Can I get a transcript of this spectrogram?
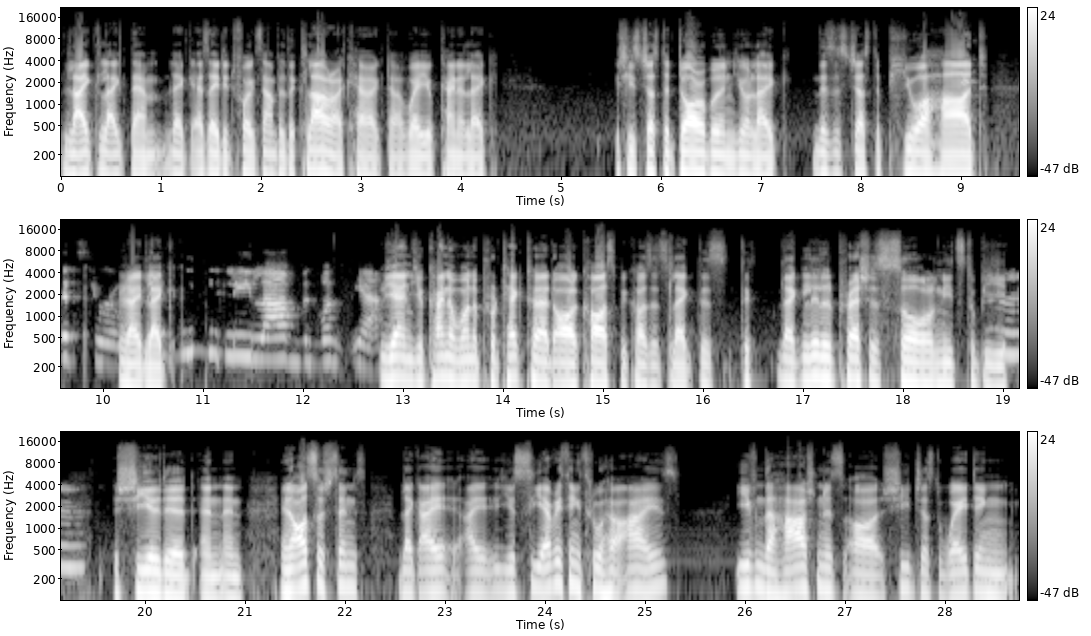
like like them like as I did, for example, the Klara character, where you kind of like she's just adorable, and you're like, this is just a pure heart, That's true. Right, like- immediately love it was yeah. yeah, and you kind of want to protect her at all costs because it's like this, the like little precious soul needs to be Mm, shielded and and and also since like I I you see everything through her eyes even the harshness or she just waiting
